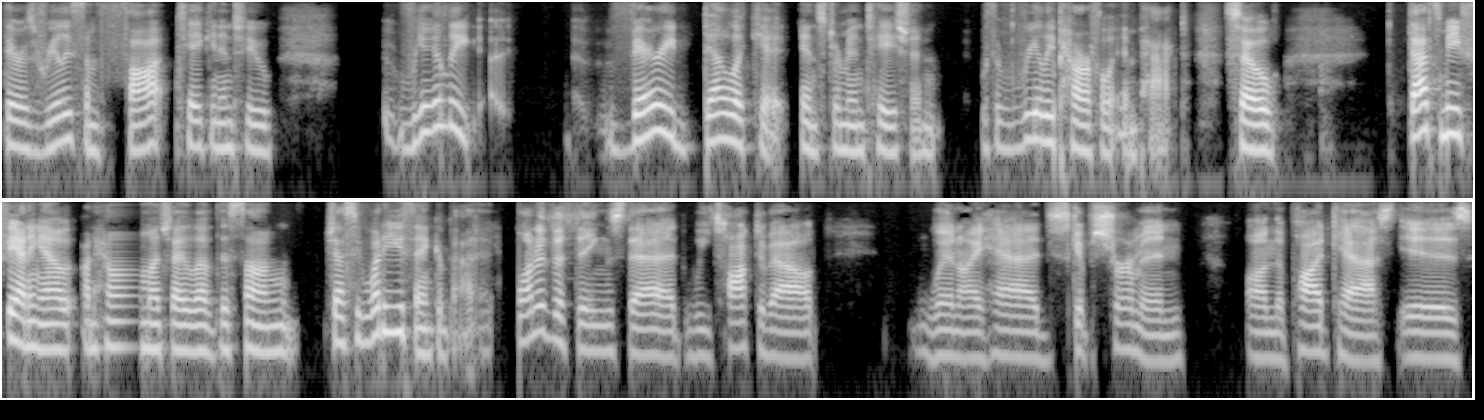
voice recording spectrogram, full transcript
there's really some thought taken into really very delicate instrumentation with a really powerful impact. So that's me fanning out on how much I love this song. Jesse, what do you think about it? One of the things that we talked about when I had Skip Sherman on the podcast is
